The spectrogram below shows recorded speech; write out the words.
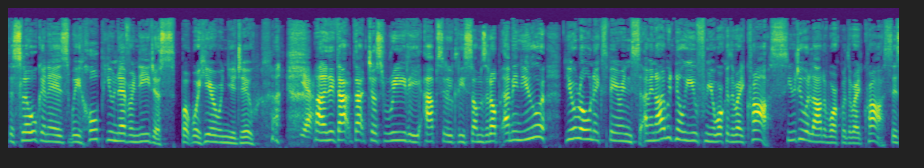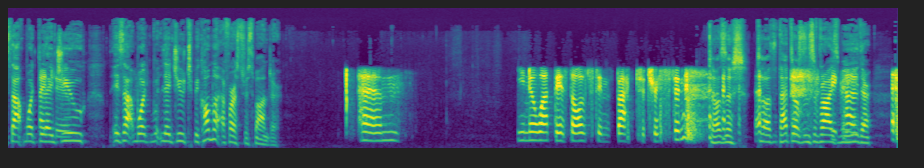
The slogan is, "We hope you never need us, but we're here when you do." yeah, I think that that just really absolutely sums it up. I mean, your your own experience. I mean, I would know you from your work with the Red Cross. You do a lot of work with the Red Cross. Is that what I led do. you? Is that what led you to become a, a first responder? Um you know what? This all stems back to Tristan. Does it? Does that doesn't surprise me either.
